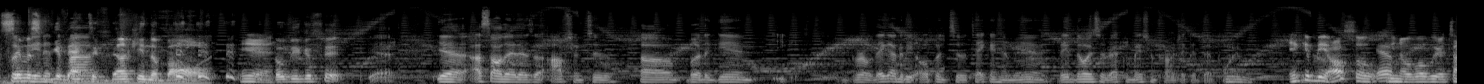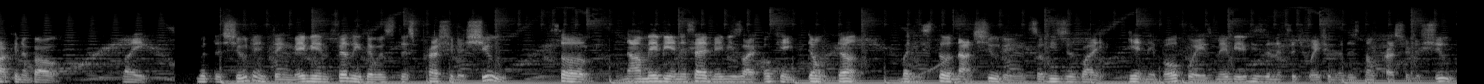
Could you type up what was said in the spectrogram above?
Simmons can get back to dunking the ball, Yeah. it'll be a good fit. Yeah, yeah, I saw that as an option too. Um, but again, bro, they got to be open to taking him in. They know it's a reclamation project at that point. It could be also, Yeah. you know, what we were talking about, like with the shooting thing. Maybe in Philly there was this pressure to shoot. So now maybe in his head, maybe he's like, okay, don't dunk, but he's still not shooting. So he's just like getting it both ways. Maybe if he's in a situation where there's no pressure to shoot,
